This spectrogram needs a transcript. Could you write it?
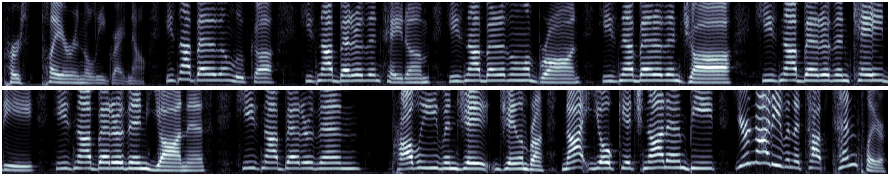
pers- player in the league right now. He's not better than Luka. He's not better than Tatum. He's not better than LeBron. He's not better than Ja. He's not better than KD. He's not better than Giannis. He's not better than probably even J- Jaylen Brown. Not Jokic, not Embiid. You're not even a top 10 player.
